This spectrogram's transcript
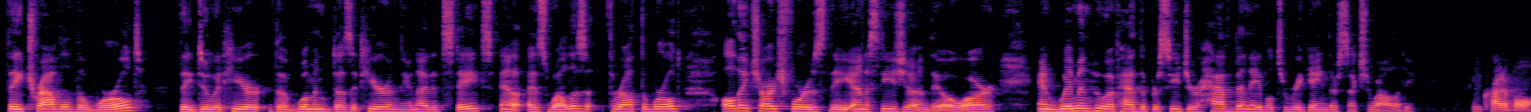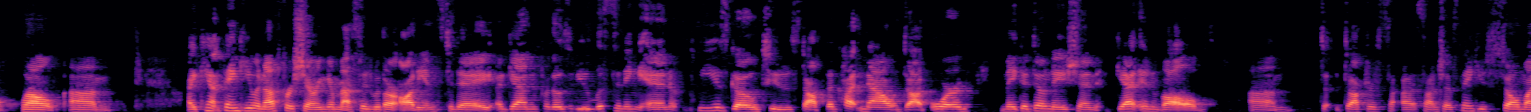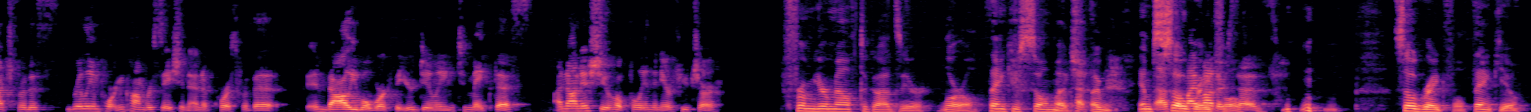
They travel the world. They do it here. The woman does it here in the United States uh, as well as throughout the world. All they charge for is the anesthesia and the OR. And women who have had the procedure have been able to regain their sexuality. Incredible. Well, um, I can't thank you enough for sharing your message with our audience today. Again, for those of you listening in, please go to stopthecutnow.org, make a donation, get involved. Um, Dr. Uh, Sanchez, thank you so much for this really important conversation and, of course, for the invaluable work that you're doing to make this a non issue, hopefully, in the near future. From your mouth to God's ear, Laurel. Thank you so much. I am so grateful. so grateful. Thank you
